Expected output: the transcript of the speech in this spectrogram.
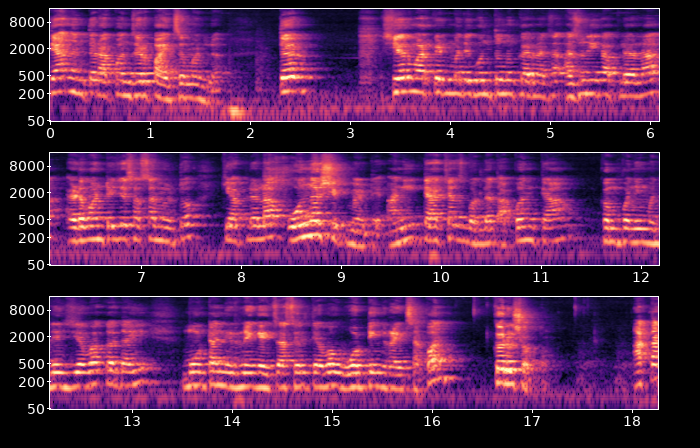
त्यानंतर आपण जर पाहायचं म्हणलं तर शेअर मार्केटमध्ये गुंतवणूक करण्याचा अजून एक आपल्याला ऍडव्हान्टेजेस असा मिळतो की आपल्याला ओनरशिप मिळते. आणि त्याच्याच बदल्यात आपण त्या कंपनीमध्ये जेव्हा कदाही मोठा निर्णय घ्यायचा असेल तेव्हा वोटिंग राईट्स आपण करू शकतो. आता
